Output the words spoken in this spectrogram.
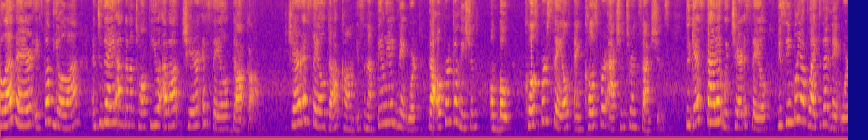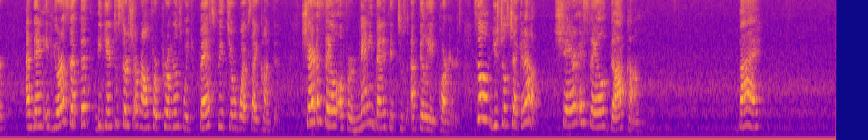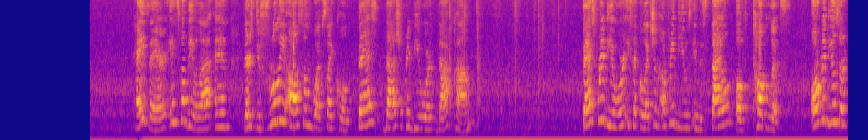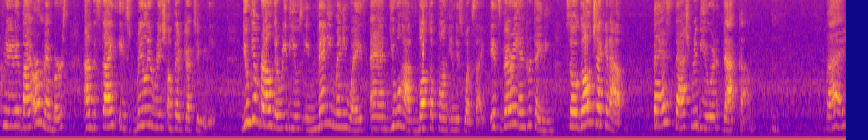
Hello there, it's Fabiola, and today I'm going to talk to you about ShareASale.com. ShareASale.com is an affiliate network that offers commission on both cost per sale and cost per action transactions. To get started with ShareASale, you simply apply to that network and then if you're accepted, begin to search around for programs which best fit your website content. ShareASale offers many benefits to affiliate partners, so you should check it out. ShareASale.com. Bye. Hey there, it's Fabiola and there's this really awesome website called best-reviewer.com Best Reviewer is a collection of reviews in the style of top lists. All reviews are created by our members and the site is really rich of their creativity. You can browse the reviews in many many ways and you will have lots of fun in this website. It's very entertaining, so go check it out. best-reviewer.com Bye!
